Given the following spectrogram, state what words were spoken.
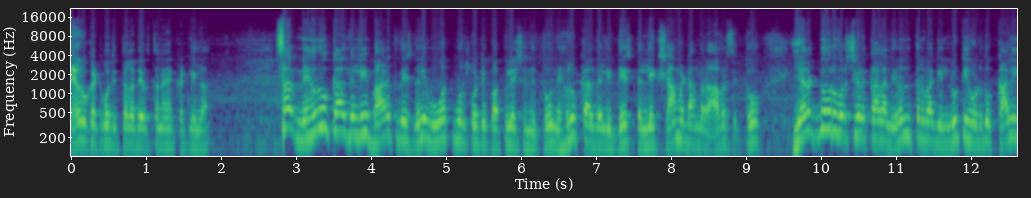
ನೆಹರು ಕಟ್ಬೋದಿತ್ತಲ್ಲ ದೇವಸ್ಥಾನ, ಯಾಕೆ ಕಟ್ಟಲಿಲ್ಲ ಸರ್, ನೆಹರು ಕಾಲದಲ್ಲಿ ಭಾರತ ದೇಶದಲ್ಲಿ ಮೂವತ್ತ್ಮೂರು ಕೋಟಿ ಪಾಪ್ಯುಲೇಷನ್ ಇತ್ತು. ನೆಹರು ಕಾಲದಲ್ಲಿ ದೇಶದಲ್ಲಿ ಕ್ಷಾಮ ಡಾಮರ ಆವರಿಸಿತ್ತು. ಎರಡುನೂರು ವರ್ಷಗಳ ಕಾಲ ನಿರಂತರವಾಗಿ ಲೂಟಿ ಹೊಡೆದು ಖಾಲಿ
